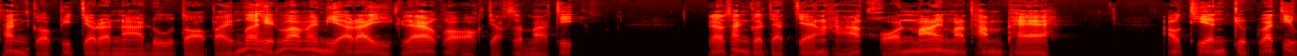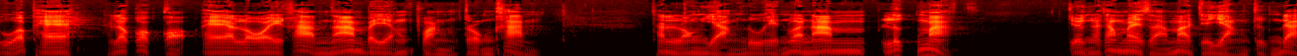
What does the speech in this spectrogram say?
ท่านก็พิจารณาดูต่อไป เมื่อเห็นว่าไม่มีอะไรอีกแล้วก็ออกจากสมาธิ แล้วท่านก็จัดแจงหาขอนไม้มาทำแพเอาเทียนจุดไว้ที่หัวแพ แล้วก็เกาะแพลอยข้ามน้ำไปยังฝั่งตรงข้าม ท่านลองอยังดูเห็นว่าน้ำลึกมากจนกระทั่งไม่สามารถจะยังถึงได้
